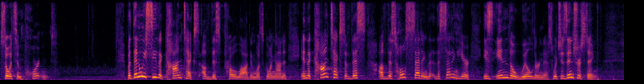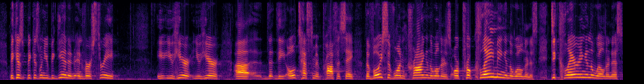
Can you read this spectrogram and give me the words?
So it's important. But then we see the context of this prologue and what's going on. And in the context of this, of this whole setting, the, the setting here is in the wilderness, which is interesting. Because, because when you begin in, in verse 3, you, you hear, you hear uh, the, the Old Testament prophets say, the voice of one crying in the wilderness, or proclaiming in the wilderness, declaring in the wilderness,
